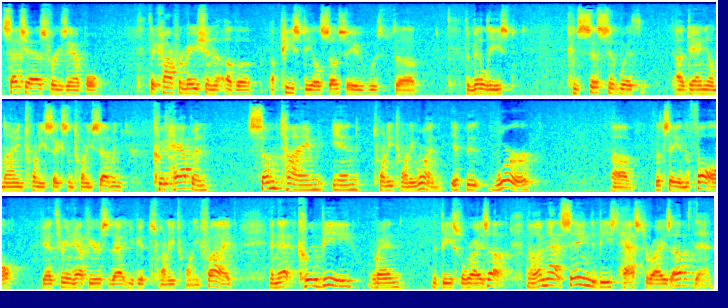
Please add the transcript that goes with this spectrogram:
such as, for example, the confirmation of a, a peace deal associated with uh, the Middle East, consistent with uh, Daniel 9 26 and 27, could happen sometime in 2021. If it were, uh, let's say in the fall, if you had three and a half years of that, you get 2025. And that could be when the beast will rise up. Now, I'm not saying the beast has to rise up then,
